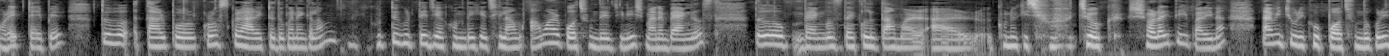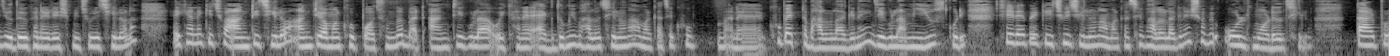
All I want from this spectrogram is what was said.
হরেক টাইপের তো তারপর ক্রস করে আরেকটা দোকানে গেলাম। ঘুরতে ঘুরতে যখন দেখেছিলাম আমার পছন্দের জিনিস মানে ব্যাঙ্গলস তো ব্যাঙ্গলস দেখলে তো আমার আর কোনো কিছু চোখ সরাইতেই পারি না। আমি চুড়ি খুব পছন্দ করি, যদিও ওখানে রেশমি চুড়ি ছিল না। এখানে কিছু আংটি ছিল আংটি আমার খুব পছন্দ বাট আংটিগুলা ওইখানে একদমই ভালো ছিল না। আমার কাছে খুব মানে খুব একটা ভালো লাগে নাই, যেগুলো আমি ইউজ করি। সেই টাইপের কিছুই ছিল না, আমার কাছে ভালো লাগে না সবই ওল্ড মডেল ছিল। তারপর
